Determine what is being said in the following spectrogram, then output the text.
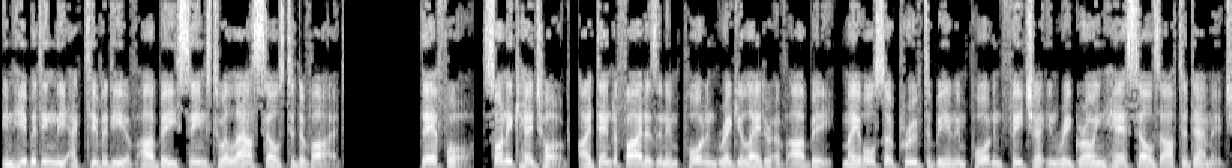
Inhibiting the activity of RB seems to allow cells to divide. Therefore, sonic hedgehog, identified as an important regulator of Rb, may also prove to be an important feature in regrowing hair cells after damage.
